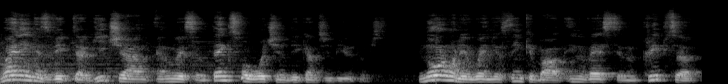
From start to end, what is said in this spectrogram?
My name is Victor Gichun and listen, thanks for watching the contributors. Normally when you think about investing in crypto,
